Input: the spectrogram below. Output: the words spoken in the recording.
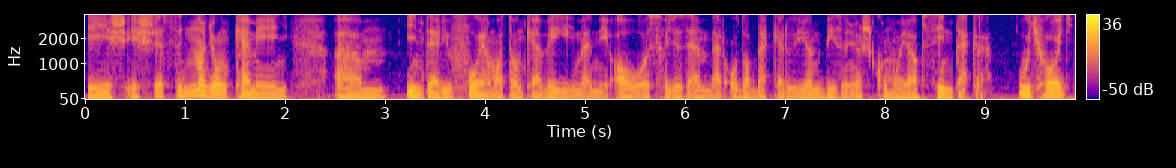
És, és ezt egy nagyon kemény um, interjú folyamaton kell végigmenni ahhoz, hogy az ember oda bekerüljön bizonyos komolyabb szintekre. Úgyhogy,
